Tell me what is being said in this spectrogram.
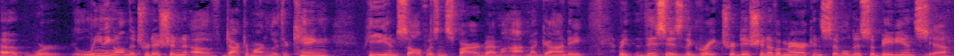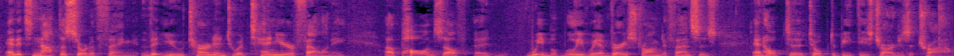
uh, were leaning on the tradition of Dr. Martin Luther King. He himself was inspired by Mahatma Gandhi. I mean, this is the great tradition of American civil disobedience, and it's not the sort of thing that you turn into a 10-year felony. Uh, Paul himself, uh, we believe we have very strong defenses and hope to, to hope to beat these charges at trial.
